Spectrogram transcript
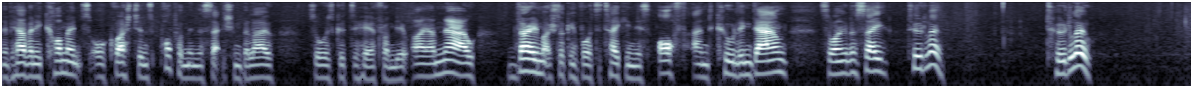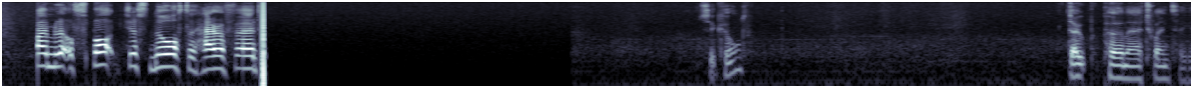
And if you have any comments or questions, pop them in the section below. It's always good to hear from you. I am now very much looking forward to taking this off and cooling down. So I'm going to say toodaloo. Toodaloo. I'm a little spot just north of Hereford. What's it called? Dope Permair 20.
